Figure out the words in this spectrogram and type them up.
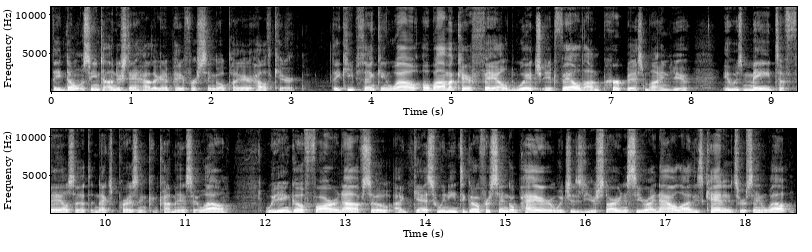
They don't seem to understand how they're going to pay for single payer health care. They keep thinking, well, Obamacare failed, which it failed on purpose, mind you. It was made to fail so that the next president can come in and say, well, we didn't go far enough, so I guess we need to go for single payer, which is you're starting to see right now. A lot of these candidates are saying, well,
